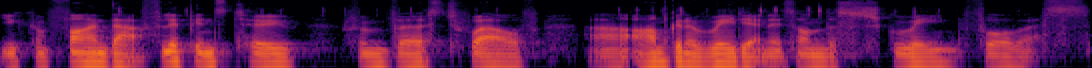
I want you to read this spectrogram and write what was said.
you can find that. Philippians 2 from verse 12. Uh, I'm going to read it and it's on the screen for us.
